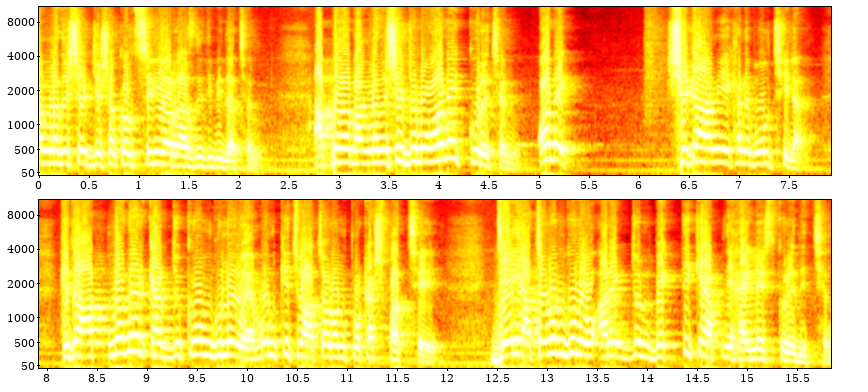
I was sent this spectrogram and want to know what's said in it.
বাংলাদেশের যে সকল সিনিয়র রাজনীতিবিদ আছেন, আপনারা বাংলাদেশের জন্য অনেক করেছেন, অনেক। সেটা আমি এখানে বলছি না। কিন্তু আপনাদের কার্যক্রমগুলো এমন কিছু আচরণ প্রকাশ পাচ্ছে যেই আচরণগুলো আরেকজন ব্যক্তিকে আপনি হাইলাইট করে দিচ্ছেন।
